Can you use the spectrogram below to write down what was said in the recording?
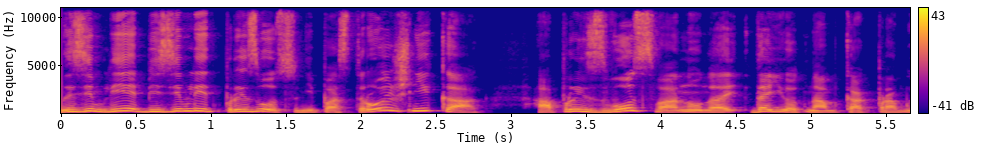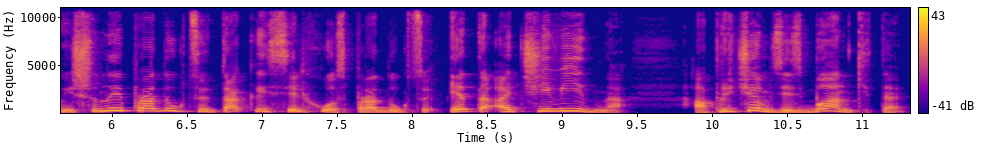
На земле, без земли это производство не построишь никак. А производство, оно дает нам как промышленную продукцию, так и сельхозпродукцию. Это очевидно. А при чем здесь банки-то?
